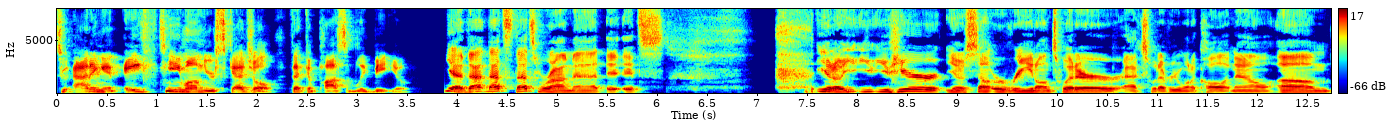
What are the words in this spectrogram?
to adding an eighth team on your schedule that could possibly beat you. Yeah, that that's that's where I'm at. It, it's you know, you, you hear, you know, some or read on Twitter or X, whatever you want to call it now. Um,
